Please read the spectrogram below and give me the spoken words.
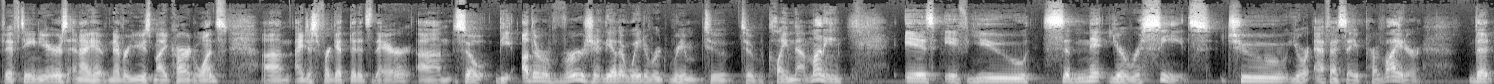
15 years and I have never used my card once. Um, I just forget that it's there. Um, so the other version, the other way to re- to to claim that money is if you submit your receipts to your FSA provider. The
